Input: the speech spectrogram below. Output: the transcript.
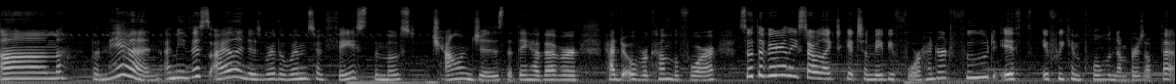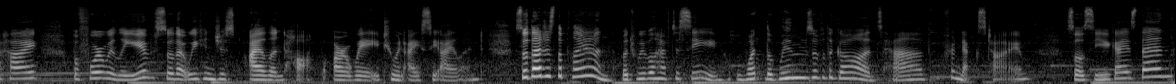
Um, but man, I mean, this island is where the Whims have faced the most challenges that they have ever had to overcome before. So at the very least, I would like to get to maybe 400 food if if we can pull the numbers up that high before we leave, so that we can just island hop our way to an icy island. So that is the plan, but we will have to see what the Whims of the Gods have for next time. So I'll see you guys then.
